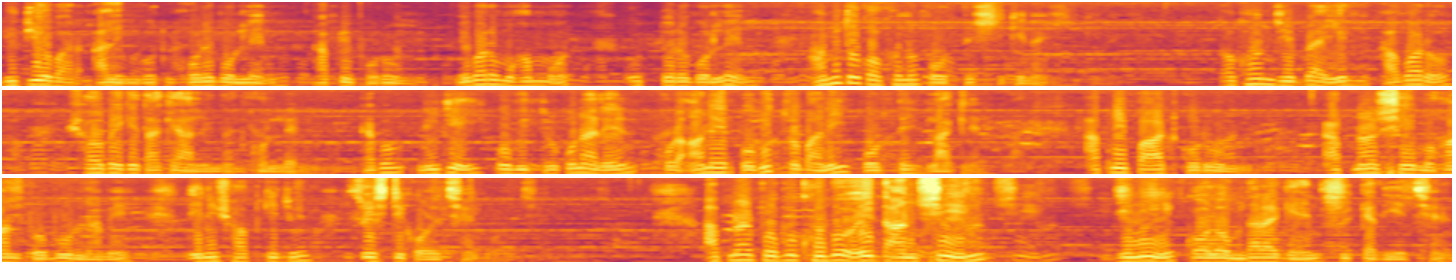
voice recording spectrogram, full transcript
দ্বিতীয়বার আলিঙ্গন করে বললেন, আপনি পড়ুন। এবারও মোহাম্মদ উত্তরে বললেন, আমি তো কখনো পড়তে শিখি নাই। তখন জিব্রাইল আবারও সবেগে তাকে আলিঙ্গন করলেন এবং নিজেই পবিত্র কোনারের কোরআনের পবিত্র বাণী পড়তে লাগলেন। আপনি পাঠ করুন। আপনার সেই মহান প্রভুর নামে যিনি সবকিছু সৃষ্টি করেছেন। আপনার প্রভু খুবই দানশীল, যিনি কলম দ্বারা জ্ঞান শিক্ষা দিয়েছেন।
